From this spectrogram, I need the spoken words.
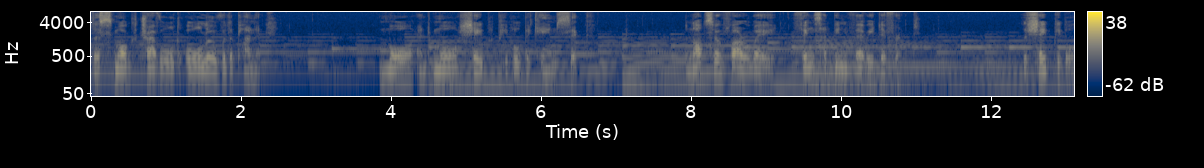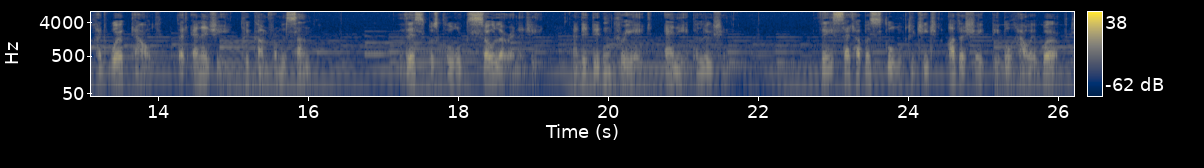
The smog traveled all over the planet. More and more shape people became sick. Not so far away, things had been very different. The shape people had worked out that energy could come from the sun. This was called solar energy, and it didn't create any pollution. They set up a school to teach other shape people how it worked.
